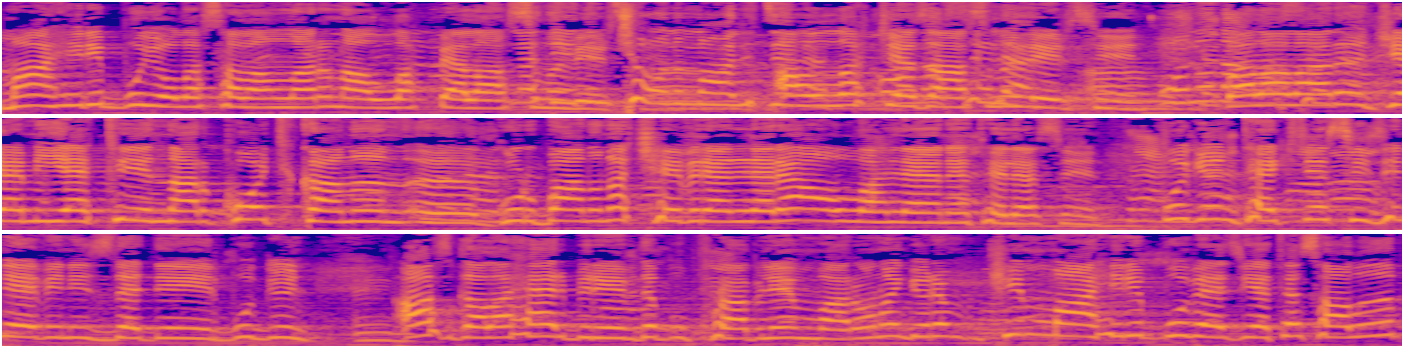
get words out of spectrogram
Mahiri bu yola salanların Allah bəlasını versin. ki, onu. Allah cəzasını elədi. versin. Onun Balaları, cəmiyyəti narkotikanın e, qurbanına çevirənlərə Allah lənət eləsin. Bu gün təkcə sizin evinizdə deyil, bu gün az qala hər bir evdə bu problem var. Ona görə kim mahiri bu vəziyyətə salıb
